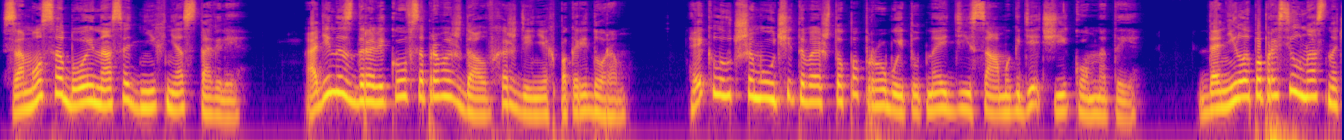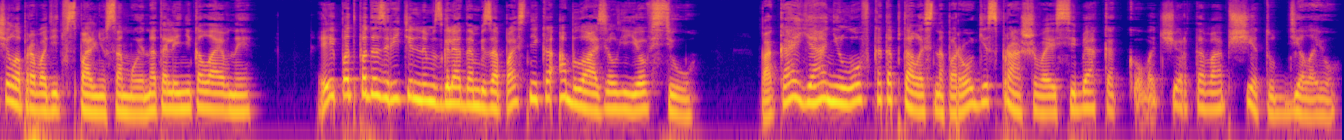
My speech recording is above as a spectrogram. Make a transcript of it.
Само собой, нас одних не оставили. Один из здоровяков сопровождал в хождениях по коридорам. И к лучшему, учитывая, что попробуй тут найди сам, где чьи комнаты. Данила попросил нас сначала проводить в спальню самой Натальи Николаевны и под подозрительным взглядом безопасника облазил ее всю. Пока я неловко топталась на пороге, спрашивая себя, какого черта вообще тут делаю.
